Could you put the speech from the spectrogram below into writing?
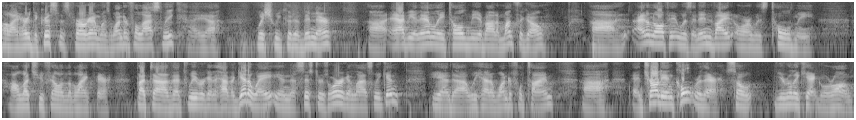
Well, I heard the Christmas program was wonderful last week. I uh, wish we could have been there. Uh, Abby and Emily told me about a month ago. Uh, I don't know if it was an invite or was told me. I'll let you fill in the blank there. But uh, that we were going to have a getaway in Sisters, Oregon last weekend, and uh, we had a wonderful time. Uh, and Charlie and Colt were there, so you really can't go wrong.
